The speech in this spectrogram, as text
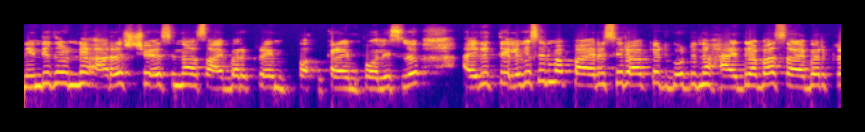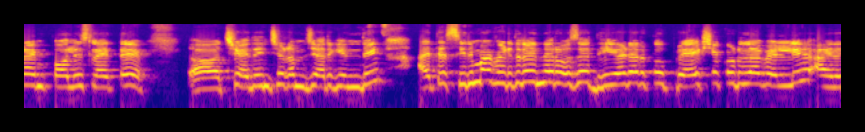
నిందితుడిని అరెస్ట్ చేసిన సైబర్ క్రైమ్ క్రైమ్ పోలీసులు. అయితే తెలుగు సినిమా పైరసీ రాకెట్ కొట్టిన హైదరాబాద్ సైబర్ క్రైమ్ పోలీసులు అయితే ఛేదించడం జరిగింది. అయితే సినిమా విడుదలైన రోజే థియేటర్కు ప్రేక్షకుడుగా వెళ్ళి ఆయన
